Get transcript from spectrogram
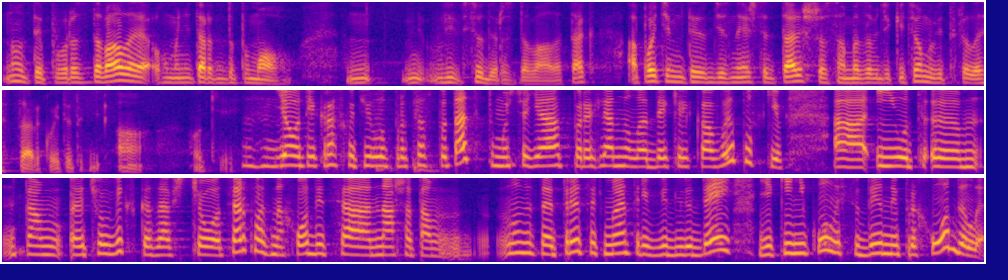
ну, типу, роздавали гуманітарну допомогу. Всюди роздавали, так? А потім ти дізнаєшся деталь, що саме завдяки цьому відкрилась церква. І ти такий, а, окей. Я от якраз хотіла про це спитати, тому що я переглянула декілька випусків, а, і от ем, там е, чоловік сказав, що церква знаходиться наша там, ну не знаю, 30 метрів від людей, які ніколи сюди не приходили,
